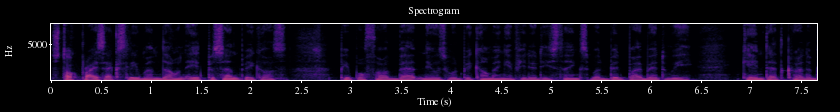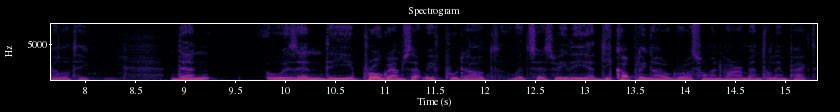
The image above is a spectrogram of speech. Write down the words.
Stock price actually went down 8% because people thought bad news would be coming if you do these things, but bit by bit we gained that credibility. Then within the programs that we've put out, which is really uh, decoupling our growth from environmental impact,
